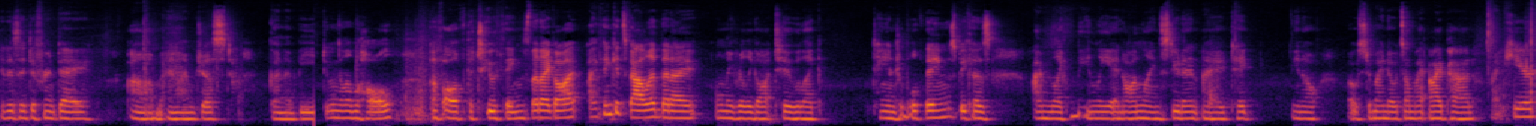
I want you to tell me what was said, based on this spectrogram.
It is a different day, um, and I'm just gonna be doing a little haul of all of the two things that I got. I think it's valid that I only really got two like tangible things because I'm like mainly an online student. I take, you know, most of my notes on my iPad right here.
